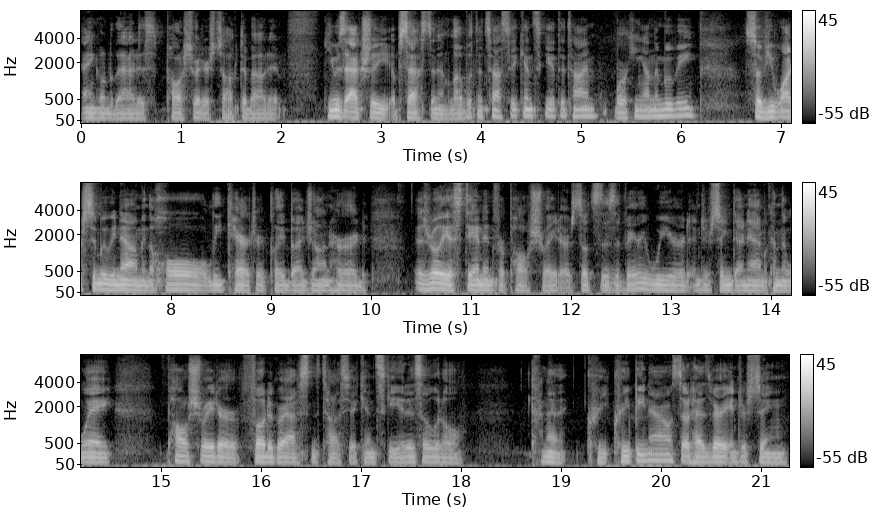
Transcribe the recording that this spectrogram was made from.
angle to that is Paul Schrader's talked about it. He was actually obsessed and in love with Natasha Kinski at the time, working on the movie. So if you watch the movie now, I mean, the whole lead character played by John Heard is really a stand-in for Paul Schrader. So it's there's a very weird, interesting dynamic in the way Paul Schrader photographs Nastassja Kinski. It is a little kind of cre- creepy now, so it has very interesting,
